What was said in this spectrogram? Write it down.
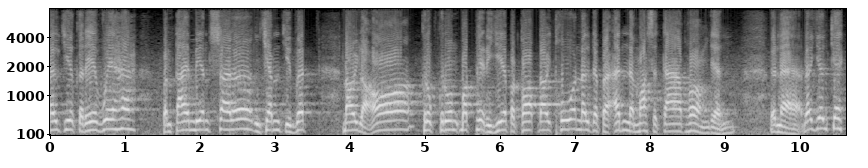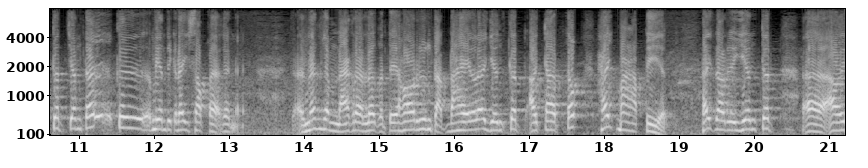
នៅជាករាវេះប៉ុន្តែមានសិលចិញ្ចឹមជីវិតដោយល្អគ្រប់គ្រងបុតភរិយាប្រកបដោយធัวនៅតែប្រអិននមស្ការផងចឹងគឺណាដល់យើងចេះគិតចឹងទៅ គឺមានទីក្តីសុខគឺណាហ្នឹងខ្ញុំណាក្រលើកឧទាហរណ៍រឿងតាដែលយើងគិតឲ្យកើតទុកហើយបាបទៀត ហើយដល់យើងគិតឲ្យ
